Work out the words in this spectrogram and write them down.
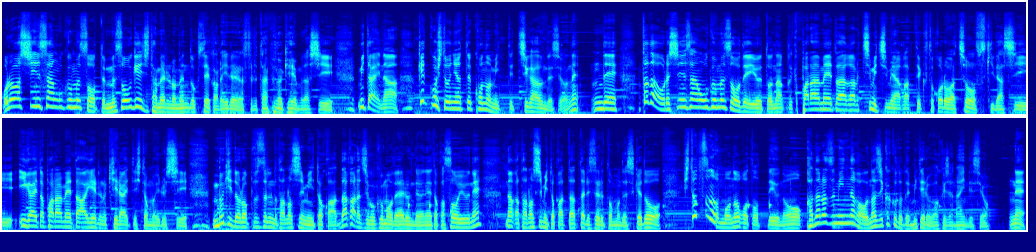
俺は新三国無双って無双ゲージ貯めるのめんどくせえからイライラするタイプのゲームだしみたいな結構人によって好みって違うんですよね。でただ俺新三国無双で言うとなんかパラメーターがちみちみ上がっていくところは超好きだし意外とパラメーター上げるの嫌いって人もいるし武器ドロップするの楽しみとかだから地獄モードやるんだよねとかそういうねなんか楽しみとかってあったりすると思うんですけど一つの物事っていうのを必ずみんなが同じ角度で見てるわけじゃないんですよ。ね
